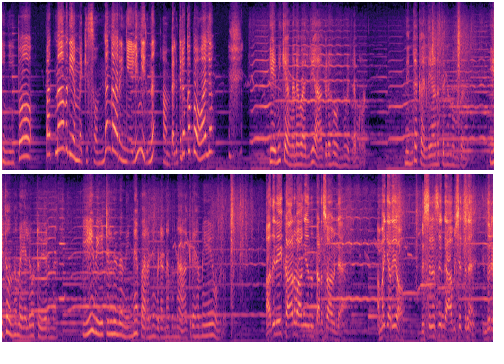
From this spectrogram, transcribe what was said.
ഇനിയിപ്പോ പത്മാവതി അമ്മയ്ക്ക് സ്വന്തം കാറി ഞെളിഞ്ഞിരുന്ന് അമ്പലത്തിലൊക്കെ പോവാലോ. എനിക്ക് അങ്ങനെ വലിയ ആഗ്രഹമൊന്നുമില്ല മോൾ. നിന്റെ കല്യാണത്തിന് മുമ്പ് ഇതൊന്ന് മേലോട്ട് ഉയർന്ന് ഈ വീട്ടിൽ നിന്ന് നിന്നെ പറഞ്ഞു വിടണമെന്ന ആഗ്രഹമേ ഉള്ളൂ. അതിന് ഈ കാർ വാങ്ങിയൊന്നും തടസ്സാവില്ല അമ്മയ്ക്കറിയോ? ബിസിനസിന്റെ ആവശ്യത്തിന് ഇന്നൊരു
